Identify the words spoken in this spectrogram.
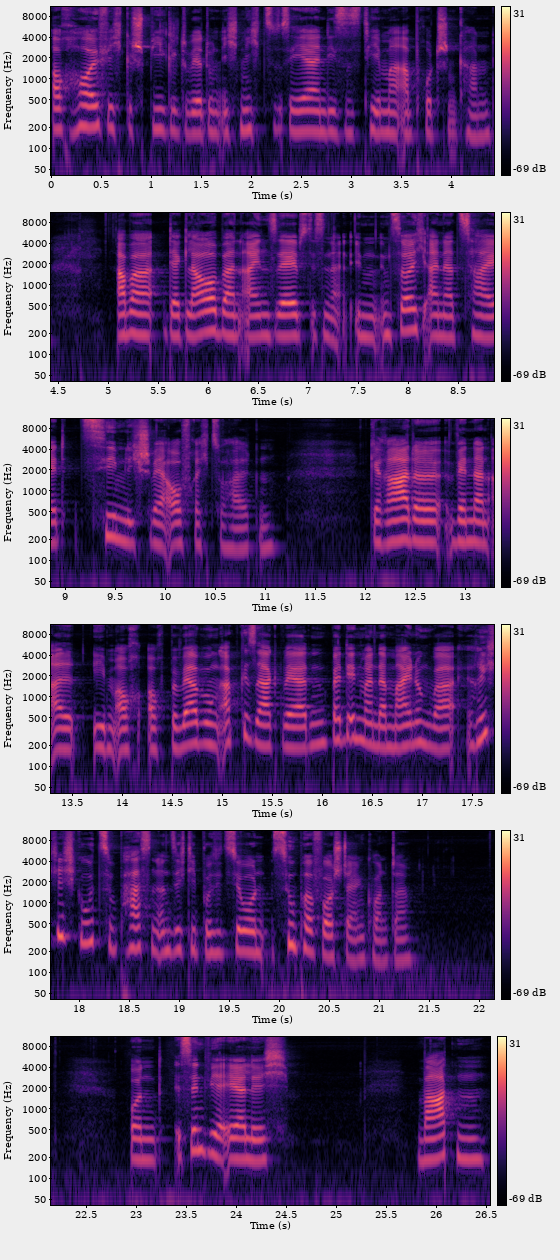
auch häufig gespiegelt wird und ich nicht zu sehr in dieses Thema abrutschen kann. Aber der Glaube an einen selbst ist in, in, in solch einer Zeit ziemlich schwer aufrechtzuerhalten. Gerade wenn dann all, eben auch, auch Bewerbungen abgesagt werden, bei denen man der Meinung war, richtig gut zu passen und sich die Position super vorstellen konnte. Und sind wir ehrlich, Warten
